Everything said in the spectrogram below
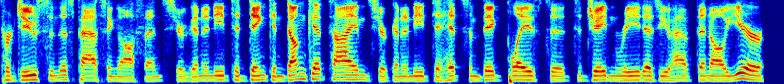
produce in this passing offense. You're going to need to dink and dunk at times. You're going to need to hit some big plays to to Jayden Reed as you have been all year,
